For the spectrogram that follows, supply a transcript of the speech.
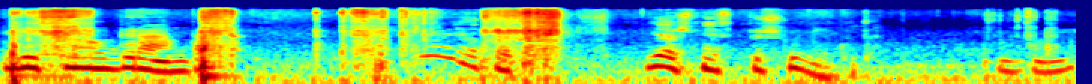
Лишнее убираем, да? Ну, я так, я не спешу никуда. Мгм.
